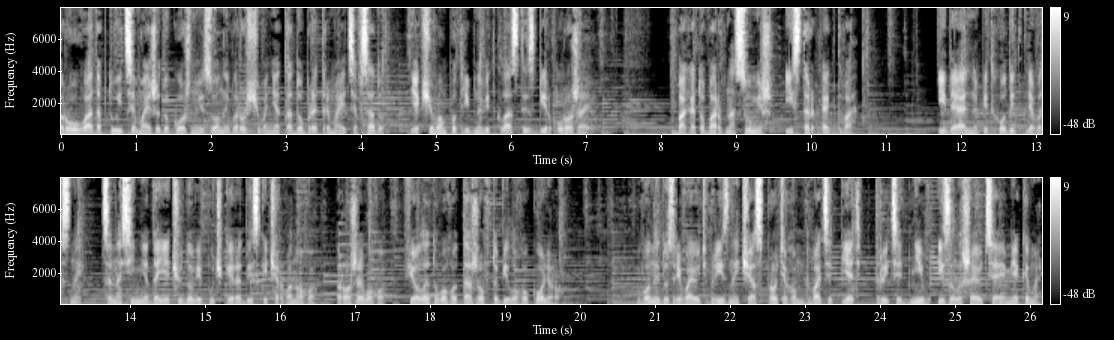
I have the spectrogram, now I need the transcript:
Роува адаптується майже до кожної зони вирощування та добре тримається в саду, якщо вам потрібно відкласти збір урожаю. Багатобарвна суміш Easter Egg 2 ідеально підходить для весни. Це насіння дає чудові пучки редиски червоного, рожевого, фіолетового та жовто-білого кольору. Вони дозрівають в різний час протягом 25-30 днів і залишаються м'якими,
